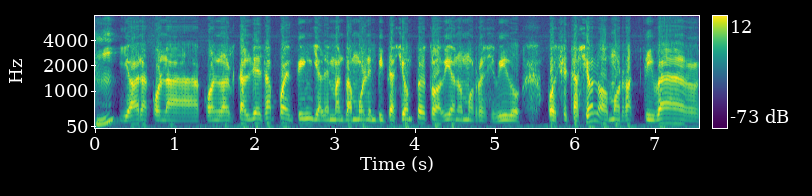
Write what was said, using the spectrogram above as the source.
¿Mm? y ahora con la con la alcaldesa pues en fin ya le mandamos la invitación pero todavía no hemos recibido contestación, lo vamos a reactivar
